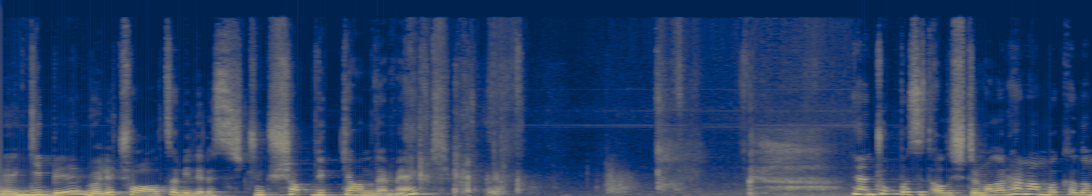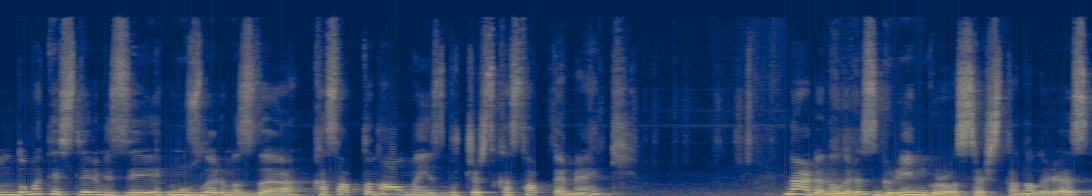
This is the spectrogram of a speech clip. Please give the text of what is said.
e, gibi böyle çoğaltabiliriz. Çünkü shop dükkan demek. Yani çok basit alıştırmalar. Hemen bakalım domateslerimizi, muzlarımızı kasaptan almayız. Butchers kasap demek. Nereden alırız? Green Grocers'tan alırız.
